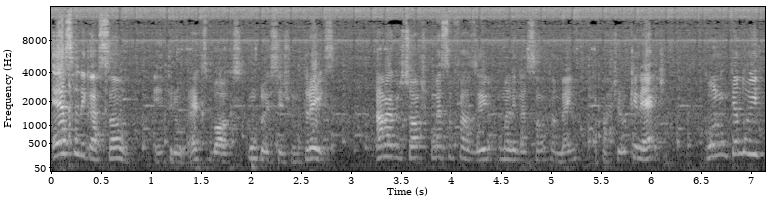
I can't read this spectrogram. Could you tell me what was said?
Essa ligação entre o Xbox com o PlayStation 3, a Microsoft começa a fazer uma ligação também, a partir do Kinect, com o Nintendo Wii.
